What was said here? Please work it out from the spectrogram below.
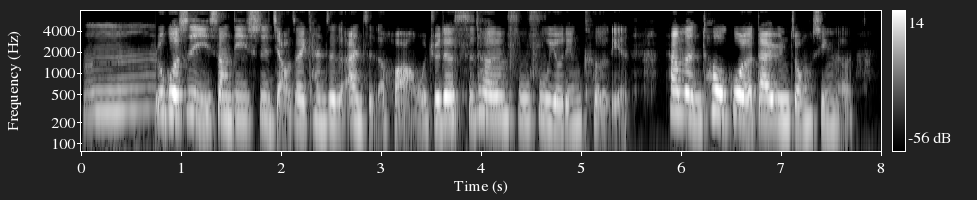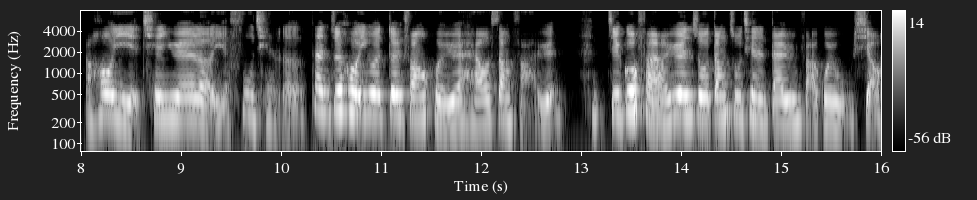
嗯，如果是以上帝视角在看这个案子的话，我觉得斯特恩夫妇有点可怜。他们透过了代孕中心了，然后也签约了，也付钱了，但最后因为对方毁约，还要上法院，结果法院说当初签的代孕法规无效。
